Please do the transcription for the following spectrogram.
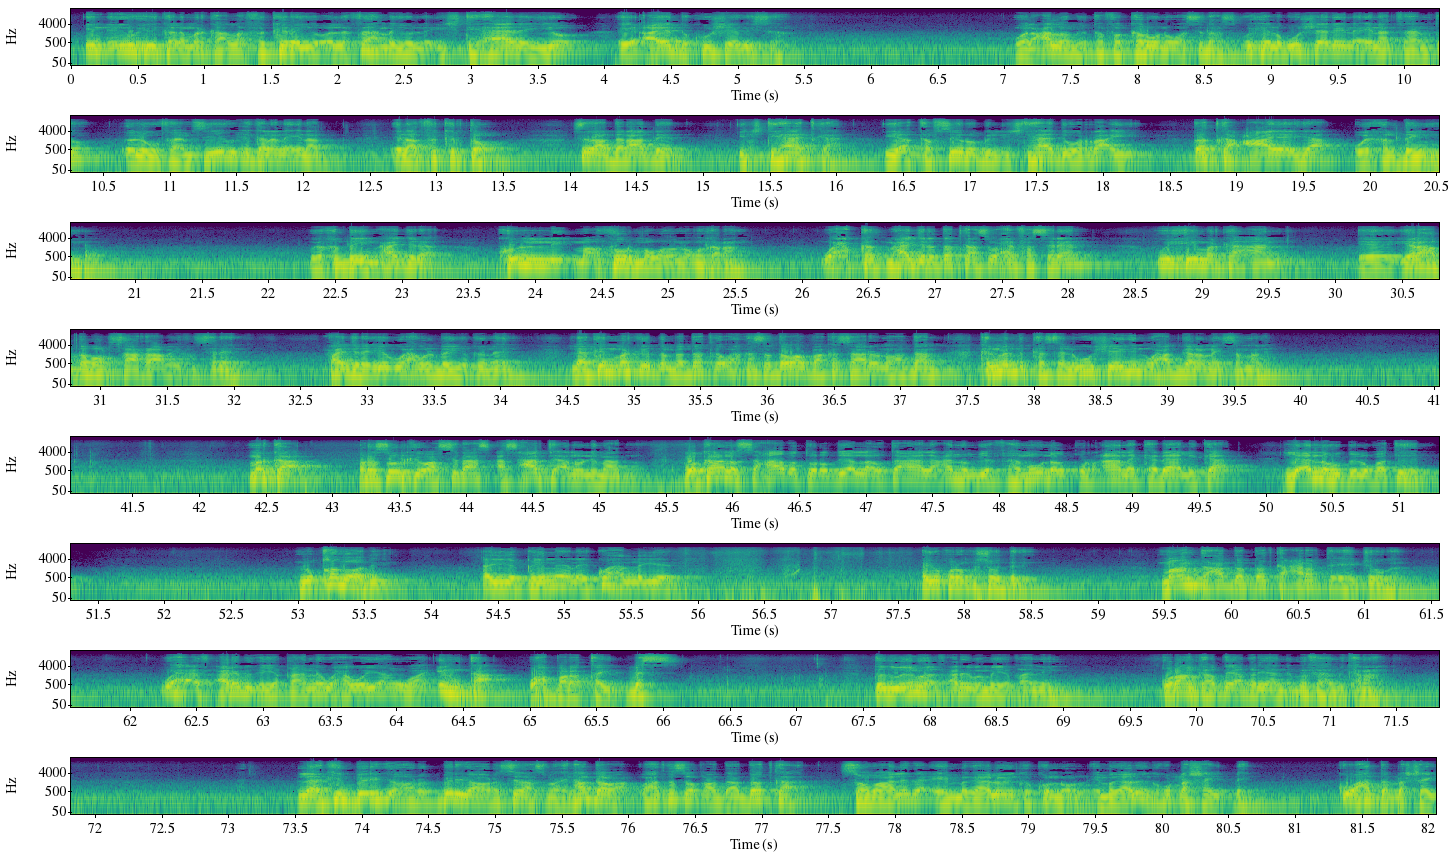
in wixii kale markaa la fikirayo oo la fahmayo la ijtihaadayo ay aayadda kuu sheegaysaa walacalahum yatafakaruuna waa sidaas wixii laguu sheegayna inaad fahamto oo lagu fahamsiiyey wixii kalena inaad inaad fikirto sidaa daraaddeed ijtihaadka iyo atafsiiru bilijtihaadi waara'yi dadka caayaya way khaldan yihiin way khaldan yihiin maxaa jira kulli ma'huur ma wada noqon karaan maxaa jira dadkaasi waxay fasireen wixii markaa aan yaraha dabool saaraabay fasireen maxaa jira iyagu wax walba yiqineen laakiin markii dambe dadka wax kasta dabool baa ka saaran oo haddaan kelmad kasta lagu sheegin waxaad garanaysa male marka rasuulkii waa sidaas asxaabtii aanu nimaadno. Wa kaana asaxaabatu radi allahu tacaala canhum yafhamuuna alqur'aana kadalika liannahu biluqatihim luqadoodii ay yaqiineen ay ku hadlayeen ayuu qur'aan ku soo degay. Maanta hadda dadka carabta ee jooga waxa af carabiga yaqaana waxa weeyaan waa inta waxbaratay bes dadweynuhu af carabiga ma yaqaaniin. Qur'aanka hadday aqriyaanna ma fahmi karaan. Laakiin beriga hore berigaa hore sidaas maahayn haddaba waxaad ka soo qaadaa dadka soomaalida ee magaalooyinka ku nool ee magaalooyinka ku dhashay dheh kuwa hadda dhashay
